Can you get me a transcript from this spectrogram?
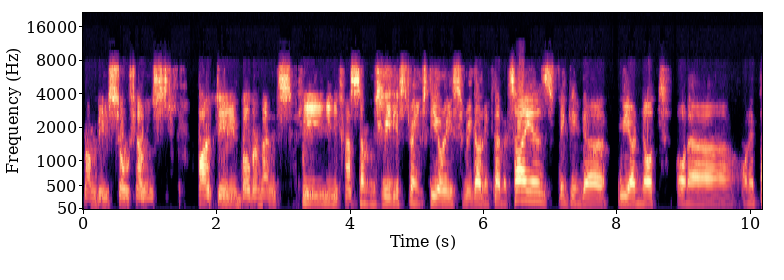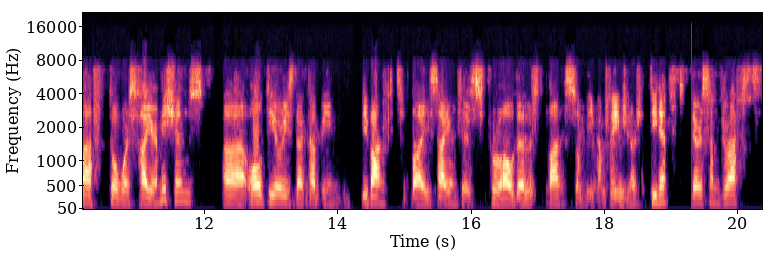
from the socialist party governments. He has some really strange theories regarding climate science, thinking that we are not on a on a path towards higher emissions. Uh, all theories that have been debunked by scientists throughout the months of the campaign in Argentina. There are some drafts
